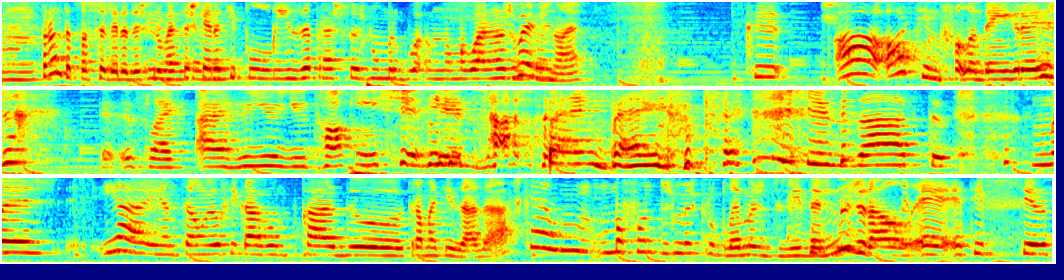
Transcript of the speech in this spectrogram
hum, pronto, a passadeira das promessas que era tipo lisa para as pessoas não, não magoarem os joelhos, não é? Que, ah, ótimo, falando em igreja, It's like I hear you talking shit, bitch. exato, bang, bang, bang. Exato. Mas, yeah, então eu ficava um bocado traumatizada. Acho que é um- uma fonte dos meus problemas de vida, no geral, é, é tipo ter,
